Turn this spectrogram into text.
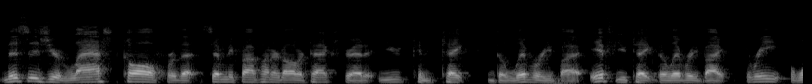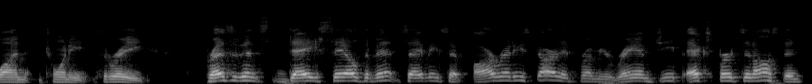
This is your last call for that $7,500 tax credit. You can take delivery by, if you take delivery by 3 1 23. President's Day sales event savings have already started from your Ram Jeep experts in Austin.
